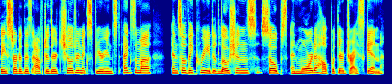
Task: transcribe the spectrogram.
They started this after their children experienced eczema and so they created lotions, soaps, and more to help with their dry skin.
